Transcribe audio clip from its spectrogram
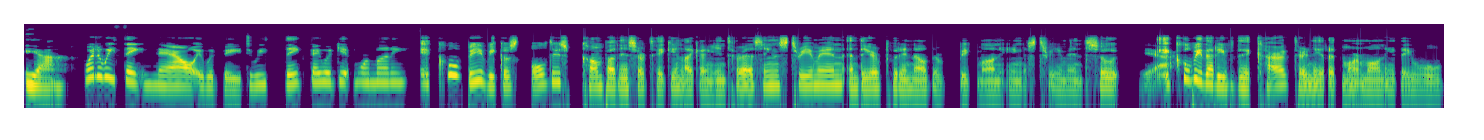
Yeah. What do we think now it would be? Do we think they would get more money? It could be because all these companies are taking like an interest in streaming and they are putting out their big money in streaming. So yeah. it could be that if the character needed more money they will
